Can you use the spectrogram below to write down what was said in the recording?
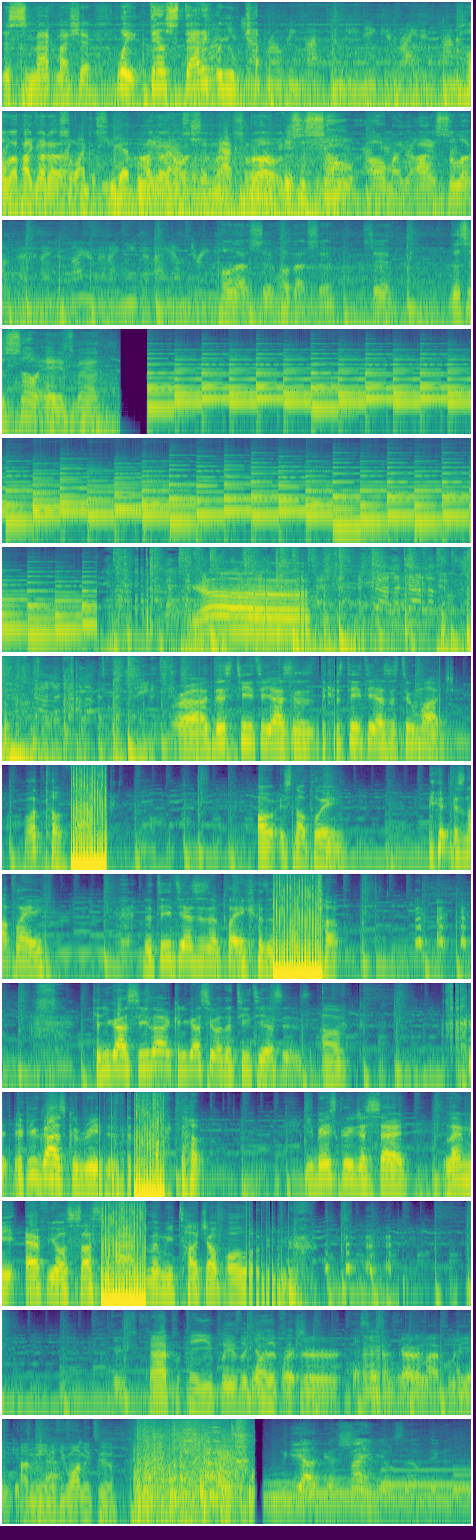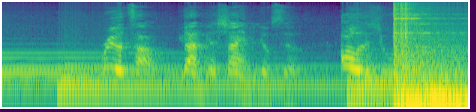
Just smack my shit. Wait, they're static or you ca- Hold up, I gotta. So I can see that I booty gotta go bouncing my- Max on Bro, this is so. Oh my god. Alright, so look. Hold up, Sue. Hold up, Sue. Sue. This is so AIDS, man. Yeah. Bruh, this TTS is this TTS is too much. What the fuck? Oh, it's not playing. it's not playing. The TTS isn't playing because it's fucked up. Can you guys see that? Can you guys see what the TTS is? Um, if you guys could read this, this is fucked up. You basically just said, "Let me f your sussy ass. Let me touch up all over you." Can I? Can you please lick your One lips with person your that said hand something grabbing my booty? then I mean, if you want me to. Nigga, you gotta be ashamed of yourself, nigga. Real talk. You gotta be ashamed of yourself. All old is you?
